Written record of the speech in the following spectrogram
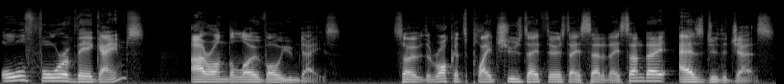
all four of their games are on the low volume days. So the Rockets play Tuesday, Thursday, Saturday, Sunday, as do the Jazz.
